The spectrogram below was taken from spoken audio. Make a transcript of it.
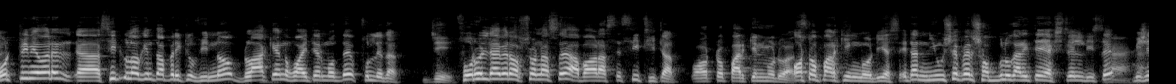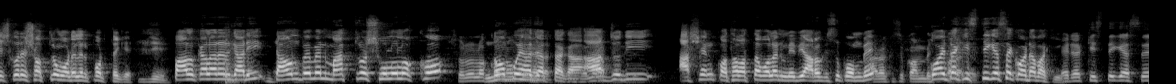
মোট প্রিমিয়ামের সিটগুলো কিন্তু আপনার একটু ভিন্ন। ব্ল্যাক এন্ড হোয়াইটের মধ্যে ফুল লেদার জি। ফোর হুইল ড্রাইভের অপশন আছে আবার আছে seat heater auto parking mode আছে। অটো পার্কিং মোড ইয়েস এটা নিউ শেপের সবগুলো গাড়িতে এক্সটেল দিছে হ্যাঁ, বিশেষ করে সতেরো মডেলের পর থেকে। পাল কালারের গাড়ি ডাউন পেমেন্ট মাত্র ষোলো লক্ষ ষোলো লক্ষ নব্বই হাজার টাকা। আর যদি আসেন কথাবার্তা বলেন মেবি আরও কিছু কমবে। আরও কিছু কম বেশি কয়টা কিস্তি গেছে কয়টা বাকি? এটার কিস্তি গেছে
